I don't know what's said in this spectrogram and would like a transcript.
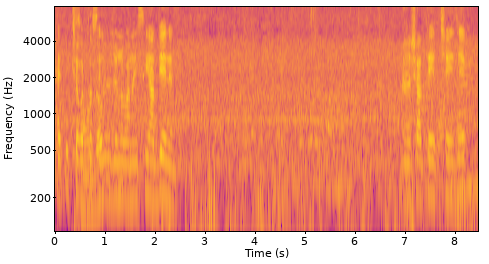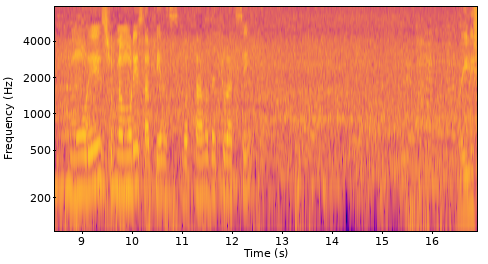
খাইতে ইচ্ছা করতেছিল এর জন্য বানাইছি। আর দিয়ে নেন। সাথে হচ্ছে এই যে মরিচ শুকনো মরিচ আর পেঁয়াজ ভর্তা আলাদা একটু রাখছি। ইলিশ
